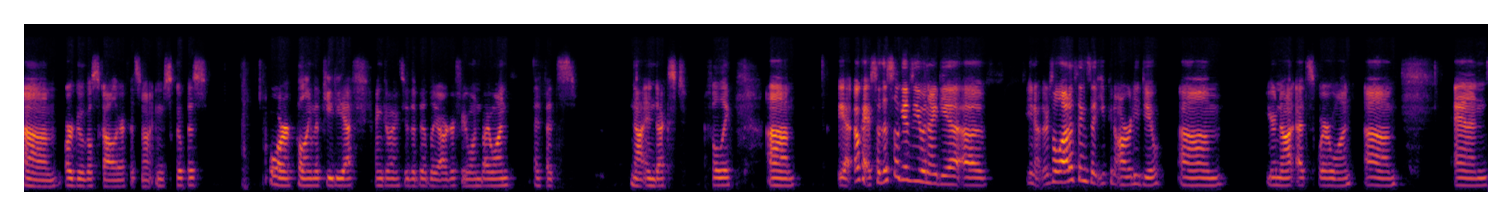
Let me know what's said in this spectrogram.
um, or Google Scholar if it's not in Scopus or pulling the PDF and going through the bibliography one by one if it's not indexed fully. Um, yeah, okay, so this will give you an idea of, you know, there's a lot of things that you can already do. Um, you're not at square one. Um, and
